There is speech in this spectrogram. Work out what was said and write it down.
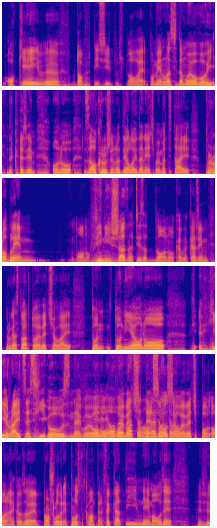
ok, e, dobro, ti si, ovaj, pomenula si da mu je ovo, da kažem, ono, zaokruženo djelo i da nećemo imati taj problem ono finiša, znači za ono kako da kažem, druga stvar to je već ovaj to to nije ono he writes as he goes, nego je Ne, ovo, ne, ne, ovo, ovo je već gotovo, ovo je desilo se, ovo je već po, onaj kako zove prošlo vre, plus kvam perfekat i nema ovde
